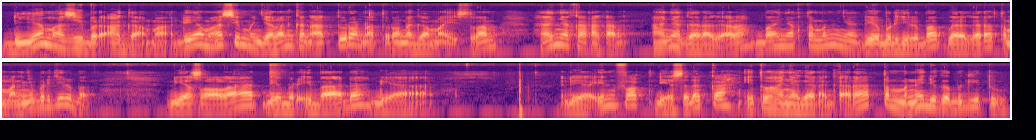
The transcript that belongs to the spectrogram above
Dia masih beragama, dia masih menjalankan aturan-aturan agama Islam hanya karena kan, hanya gara-gara banyak temennya dia berjilbab gara-gara temannya berjilbab. Dia sholat, dia beribadah, dia dia infak, dia sedekah, itu hanya gara-gara temennya juga begitu.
